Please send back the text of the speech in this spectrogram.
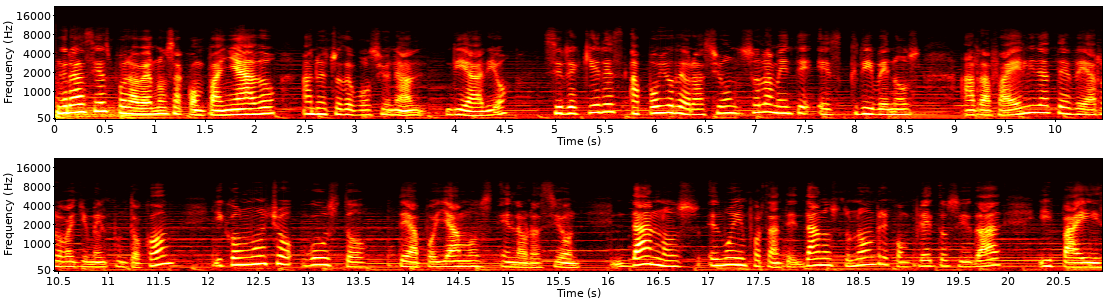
Gracias por habernos acompañado a nuestro devocional diario. Si requieres apoyo de oración, solamente escríbenos a rafaelidatv.com y con mucho gusto te apoyamos en la oración. Danos, es muy importante, danos tu nombre completo, ciudad y país.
